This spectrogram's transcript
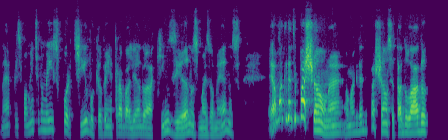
né, principalmente no meio esportivo, que eu venho trabalhando há 15 anos mais ou menos, é uma grande paixão, né? É uma grande paixão. Você está do lado,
